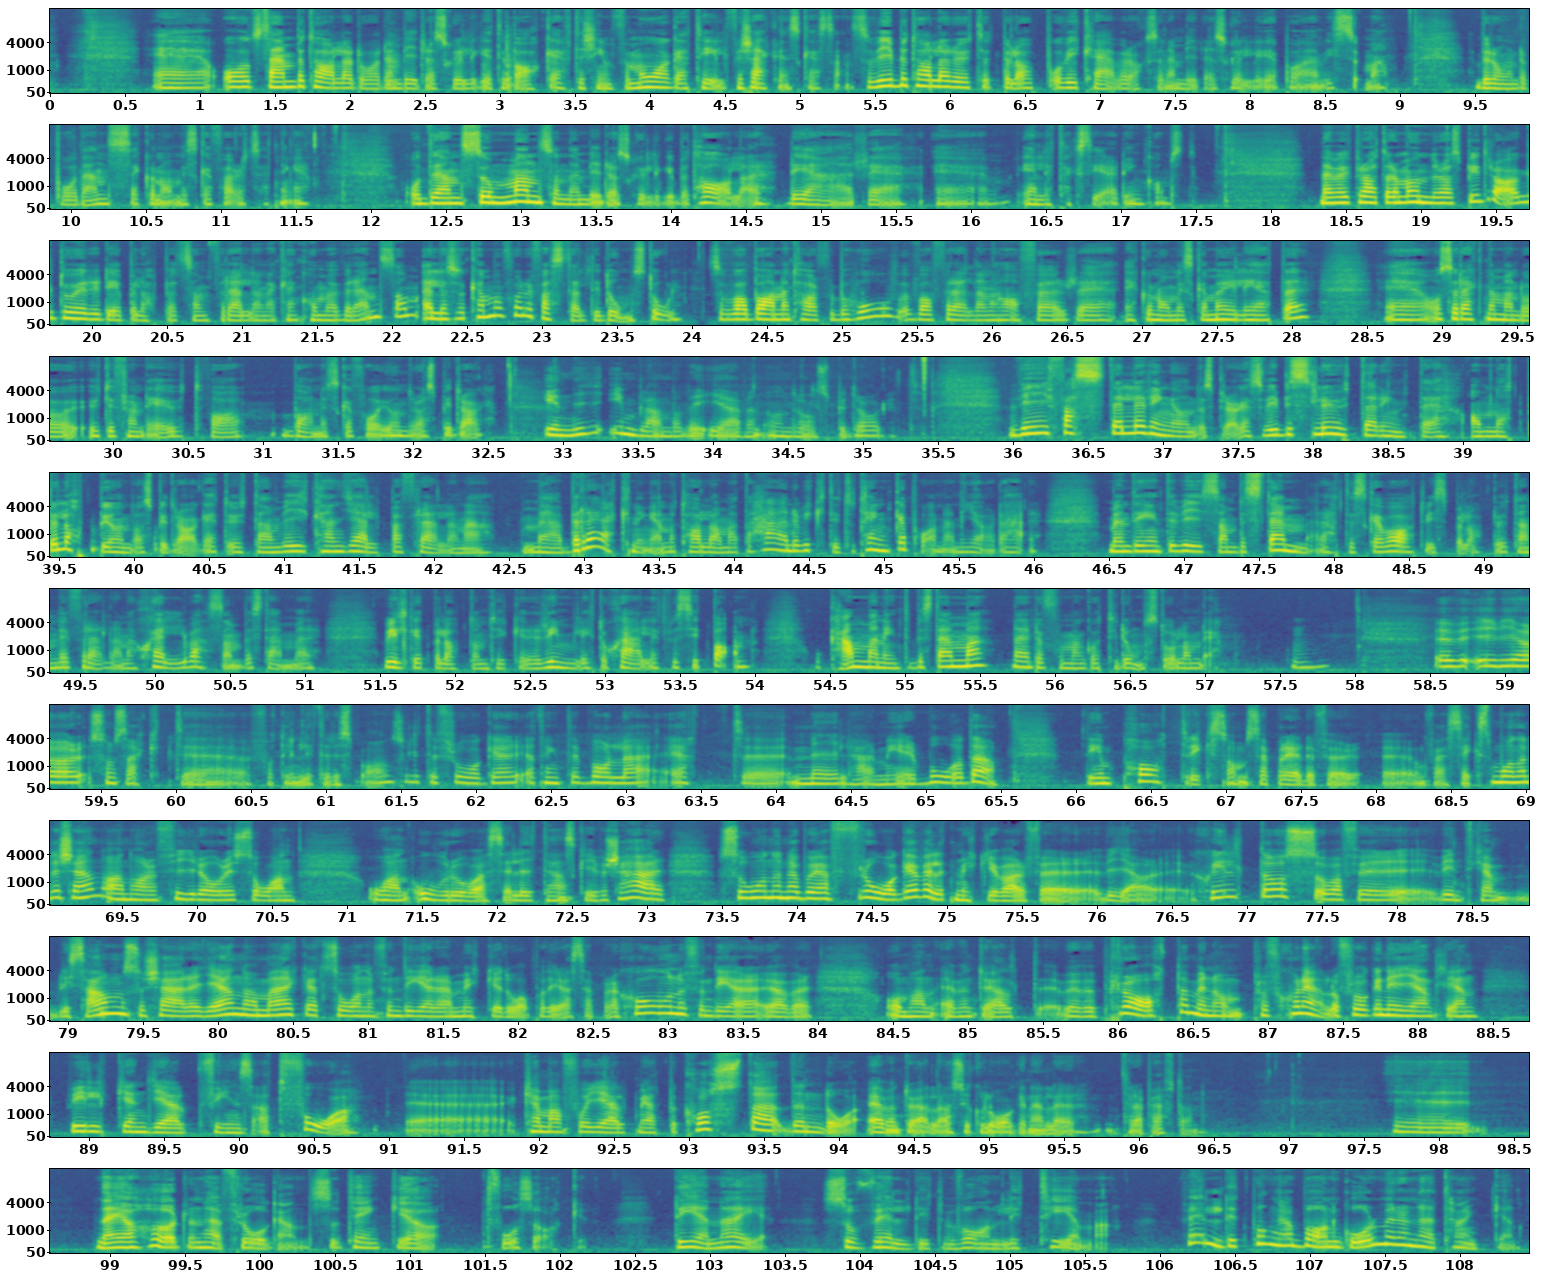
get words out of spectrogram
Eh, och sen betalar då den bidragsskyldige tillbaka efter sin förmåga till Försäkringskassan. Så vi betalar ut ett belopp och vi kräver också den bidragsskyldige på en viss summa. Beroende på dens ekonomiska förutsättningar. Och den summan som den bidragsskyldige betalar, det är eh, eh enligt taxerad inkomst. När vi pratar om underhållsbidrag, då är det det beloppet som föräldrarna kan komma överens om. Eller så kan man få det fastställt i domstol. Så vad barnet har för behov, vad föräldrarna har för eh, ekonomiska möjligheter. Eh, och så räknar man då utifrån det ut vad, barnet ska få i underhållsbidrag. Är ni inblandade i även underhållsbidraget? Vi fastställer inga underhållsbidrag, alltså vi beslutar inte om något belopp i underhållsbidraget utan vi kan hjälpa föräldrarna med beräkningen och tala om att det här är viktigt att tänka på när ni gör det här. Men det är inte vi som bestämmer att det ska vara ett visst belopp utan det är föräldrarna själva som bestämmer vilket belopp de tycker är rimligt och skäligt för sitt barn. Och kan man inte bestämma, nej, då får man gå till domstol om det. Mm. Eh, vi har som sagt eh, fått in lite respons och lite frågor. Jag tänkte bolla ett eh, mejl här med er båda. Det är en Patrik som separerade för eh, ungefär sex månader sedan och han har en fyraårig son och han oroar sig lite. Han skriver så här. Sonen har börjat fråga väldigt mycket varför vi har skilt oss och varför vi inte kan bli sams och kära igen och han märker att sonen funderar mycket då på deras separation och funderar över om han eventuellt behöver prata med någon professionell och frågan är egentligen vilken hjälp finns att få Eh, kan man få hjälp med att bekosta den då eventuella psykologen eller terapeuten? Eh, när jag hör den här frågan så tänker jag två saker. Det ena är så väldigt vanligt tema. Väldigt många barn går med den här tanken.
